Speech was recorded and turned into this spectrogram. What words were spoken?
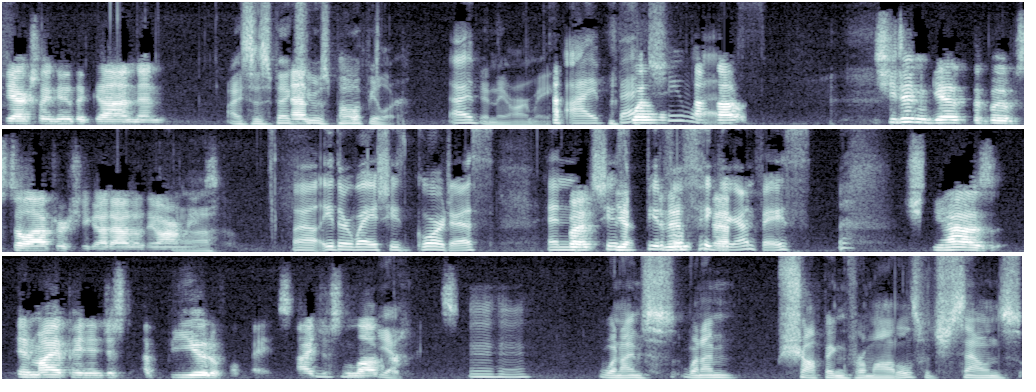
she actually knew the gun. And I suspect she um, was popular I, in the army. I bet Well, she was. uh, she didn't get the boobs till after she got out of the army. Ah. so. well, either way, she's gorgeous. And But, she has yeah, a beautiful then, figure uh, and face. She has, in my opinion, just a beautiful face. I just love Yeah. her face. Mm-hmm. When I'm when I'm shopping for models, which sounds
